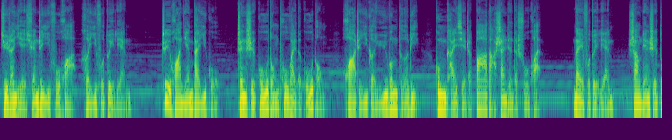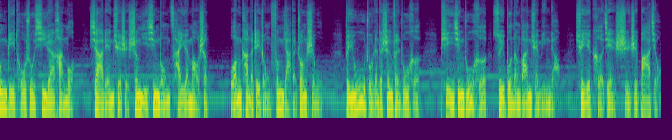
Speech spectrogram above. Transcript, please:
居然也悬着一幅画和一副对联。这画年代已古，真是古董铺外的古董。画着一个渔翁得利，公楷写着八大山人的书款。那副对联上联是“东壁图书西园翰墨”，下联却是“生意兴隆，财源茂盛”。我们看了这种风雅的装饰物，对于屋主人的身份如何、品行如何，虽不能完全明了，却也可见十之八九。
